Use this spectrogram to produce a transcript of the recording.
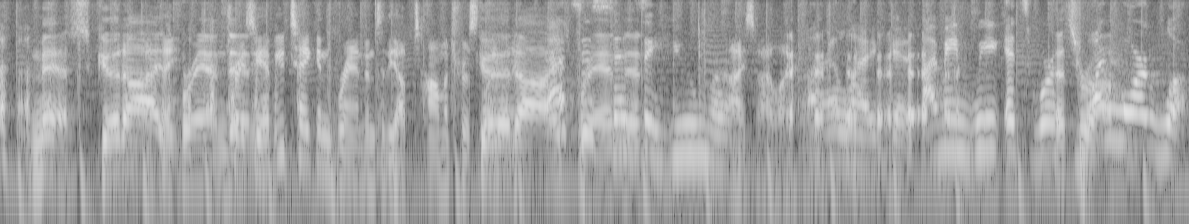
miss. Good eyes, Hey, Brandon. Tracy, have you taken Brandon to the optometrist Good lately? eyes, That's his Brandon. sense of humor. Nice, I like it. I like it. I mean, we, it's worth That's one rough. more look.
